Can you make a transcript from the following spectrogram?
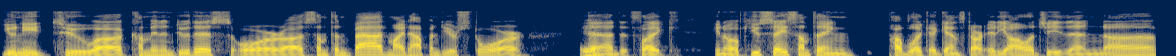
you need to uh, come in and do this, or uh, something bad might happen to your store. Yeah. And it's like, you know, if you say something public against our ideology, then uh,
